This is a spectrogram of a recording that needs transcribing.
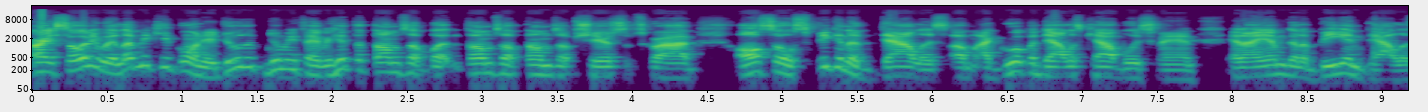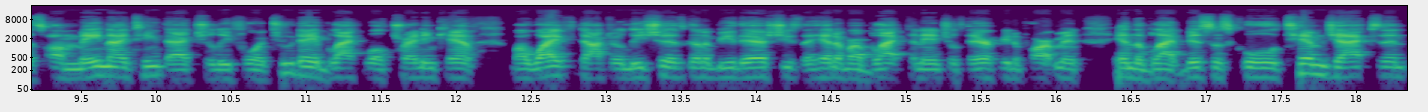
All right. So anyway, let me keep going here. Do do me a favor. Hit the thumbs up button. Thumbs up. Thumbs up. Share. Subscribe. Also, speaking of Dallas, um, I grew up a Dallas Cowboys fan, and I am to be in Dallas on May 19th, actually, for a two day blackwell training camp. My wife, Dr. Alicia, is going to be there. She's the head of our Black Financial Therapy Department in the Black Business School. Tim Jackson,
